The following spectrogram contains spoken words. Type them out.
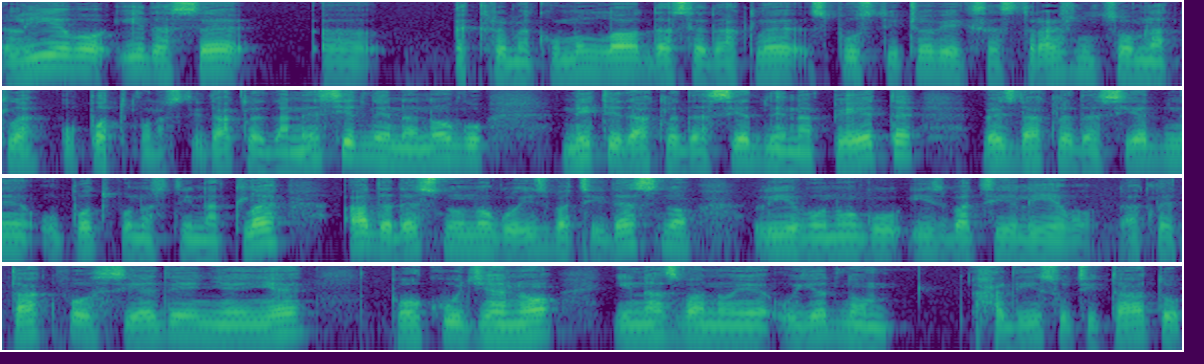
lijevo i da se uh, ekremekumullah, da se dakle spusti čovjek sa stražnicom na tle u potpunosti. Dakle, da ne sjedne na nogu, niti dakle da sjedne na pete, već dakle da sjedne u potpunosti na tle, a da desnu nogu izbaci desno, lijevu nogu izbaci lijevo. Dakle, takvo sjedenje je pokuđeno i nazvano je u jednom hadisu, citatu,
